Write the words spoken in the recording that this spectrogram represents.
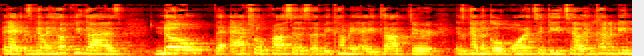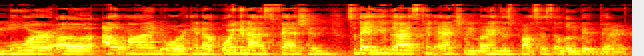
that is going to help you guys know the actual process of becoming a doctor is going to go more into detail and kind of be more uh, outlined or in an organized fashion so that you guys can actually learn this process a little bit better.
